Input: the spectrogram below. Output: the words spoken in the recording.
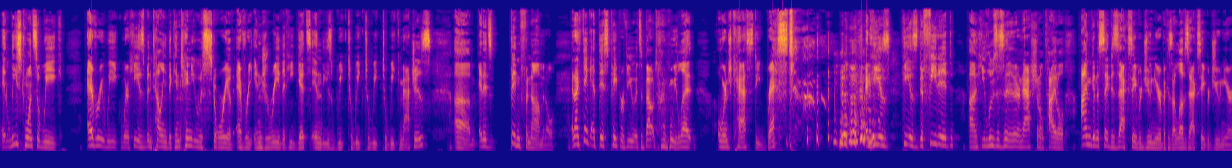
at least once a week every week where he has been telling the continuous story of every injury that he gets in these week to week to week to week matches. Um, and it's been phenomenal. And I think at this pay-per-view, it's about time we let Orange Cassidy rest. and he is, he is defeated. Uh, he loses an international title. I'm gonna say to Zack Sabre Jr. because I love Zack Sabre Jr.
